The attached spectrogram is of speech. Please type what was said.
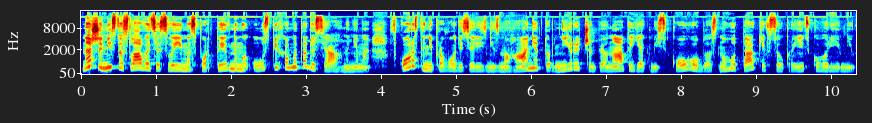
Наше місто славиться своїми спортивними успіхами та досягненнями. В Коростені проводяться різні змагання, турніри, чемпіонати як міського, обласного, так і всеукраїнського рівнів.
